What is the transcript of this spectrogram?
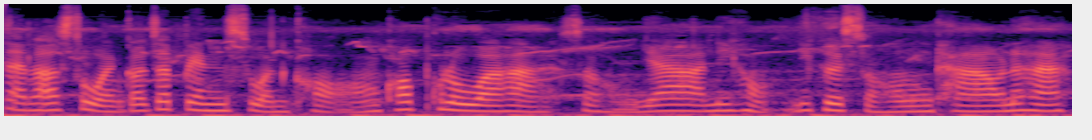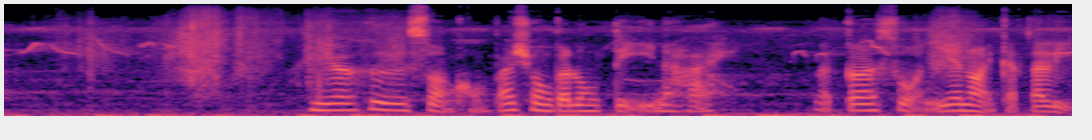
แต่ละส่วนก็จะเป็นส่วนของครอบครัวค่ะ ส่วนของย่านี่ของนี่คือส่วนของรองเท้านะคะ นี่ก็คือส่วนของป้าชงกับลุงตีนะคะ แล้วก็ส่วนเย่หน่อยกับตะลิ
